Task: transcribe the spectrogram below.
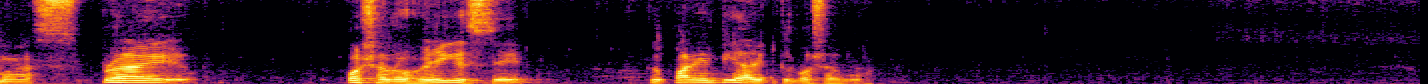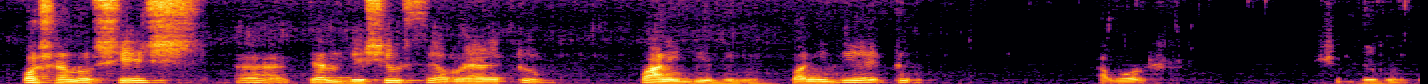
মাছ প্রায় কষানো হয়ে গেছে, তো পানি দিয়ে আরেকটু কষাবো। কষানো শেষ হ্যাঁ তেল বেশি উঠছে, আমরা একটু পানি দিয়ে দেবো। পানি দিয়ে একটু আবার সিদ্ধ করব।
